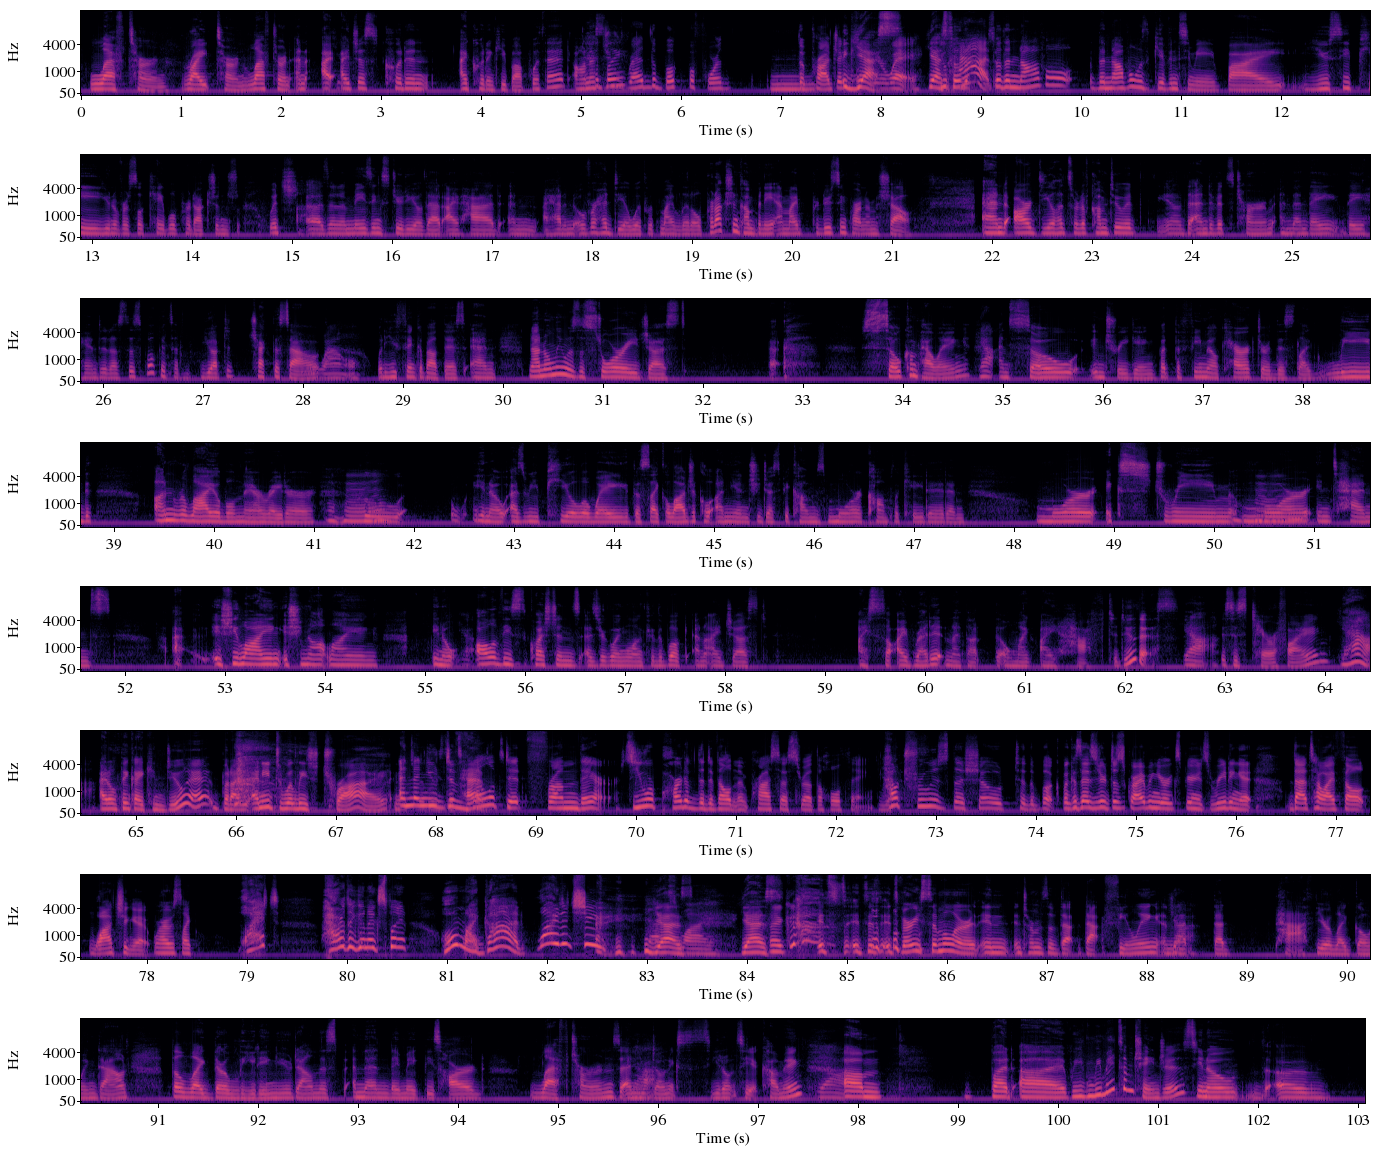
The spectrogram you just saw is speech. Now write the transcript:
Left turn, right turn, left turn, and I, I just couldn't. I couldn't keep up with it. Honestly, Had you read the book before the project yes. your way? Yes. you so. The, so the novel, the novel was given to me by UCP Universal Cable Productions, which ah. is an amazing studio that I've had, and I had an overhead deal with with my little production company and my producing partner Michelle. And our deal had sort of come to it, you know, the end of its term, and then they they handed us this book and said, "You have to check this out. Wow. What do you think about this?" And not only was the story just so compelling Yeah. and so intriguing, but the female character, this like lead, unreliable narrator who, you know, as we peel away the psychological onion, she just becomes more complicated and more extreme, more intense. Uh, Is she lying? Is she not lying? You know, all of these questions as you're going along through the book, and I just, I saw, I read it, and I thought, oh my, I have to do this. Yeah. This is terrifying. yeah. I don't think I can do it, but I, I need to at least try. And then you least attempt. developed it from there. So you were part of the development process throughout the whole thing. How true is the show to the book? Because as you're describing your experience reading it, that's how I felt watching it, where I was like, what? How are they going to explain? Oh my God, why did she? That's yes. why. Yes. Like- it's, it's it's very similar in, in terms of that that feeling and Yeah. that that path you're like going down. The like they're leading you down this and then they make these hard left turns and Yeah. you don't ex- you don't see it coming. Yeah. Um, but uh, we we made some changes. You know, the, uh,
